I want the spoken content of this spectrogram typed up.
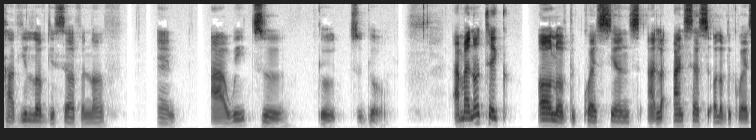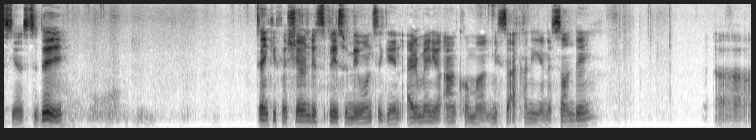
Have you loved yourself enough? And are we too good to go? I might not take all of the questions and uh, answers to all of the questions today. Thank you for sharing this space with me once again. I remain your anchor man, Mr. Akani, on a Sunday. Uh,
